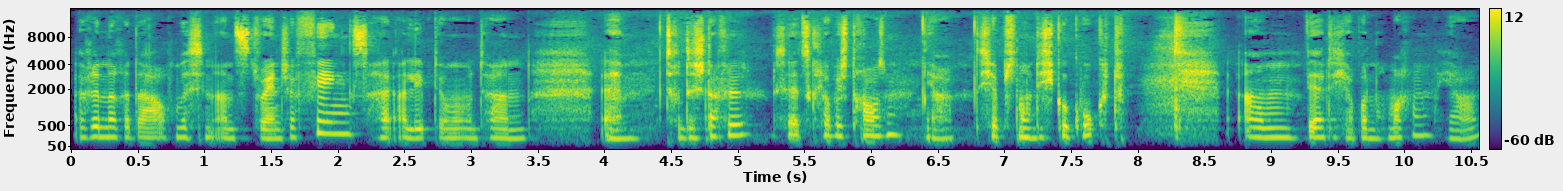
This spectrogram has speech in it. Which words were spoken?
erinnere da auch ein bisschen an Stranger Things. Erlebt ja momentan ähm, dritte Staffel, ist ja jetzt glaube ich draußen. Ja, ich habe es noch nicht geguckt, ähm, werde ich aber noch machen. Ja.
